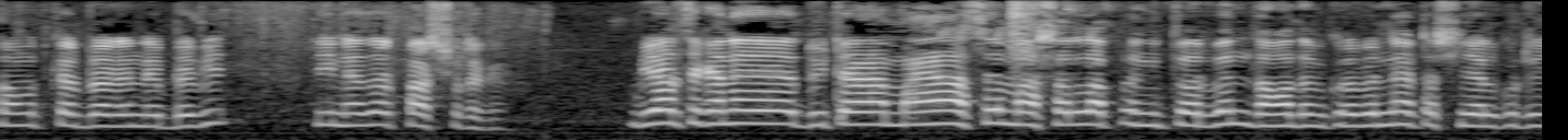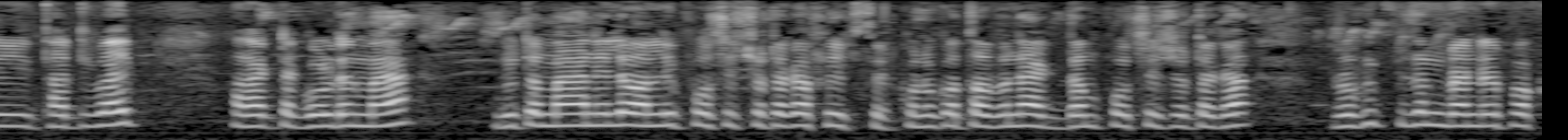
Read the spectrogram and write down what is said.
চমৎকার ব্র্যান্ডের বেবি, তিন হাজার পাঁচশো টাকা। বিয়ার সেখানে দুইটা মায়া আছে মাশাল্লাহ আপনি নিতে পারবেন, দামাদামি করবেন না। একটা শিয়ালকুটি থার্টি ফাইভ আর একটা গোল্ডেন মায়া। দুইটা মায়া নিলে অনলি পঁচিশশো টাকা ফিক্সড কোনো কথা হবে না, একদম পঁচিশশো টাকা। রফিক পিজন ব্র্যান্ডের পক্ষ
